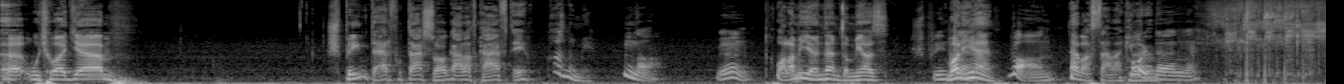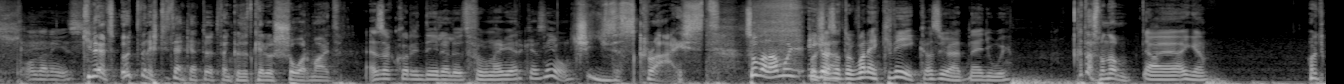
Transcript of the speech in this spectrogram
Uh, úgyhogy uh, Sprinter, futárszolgálat, Kft. Az meg mi? Na, jön? Valami jön, de nem tudom mi az. Sprinter? Van ilyen? Van. Ne basszál már ki Hogy ne lenne? Oda néz. 9.50 és 12.50 között kerül sor majd. Ez akkor itt délelőtt fog megérkezni, jó? Jesus Christ. Szóval amúgy Bocsánat. igazatok van, egy Quake, az jöhetne egy új. Hát azt mondom. Ja, ja, igen. Hogy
